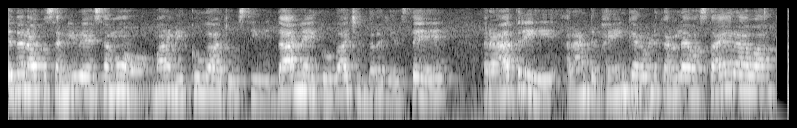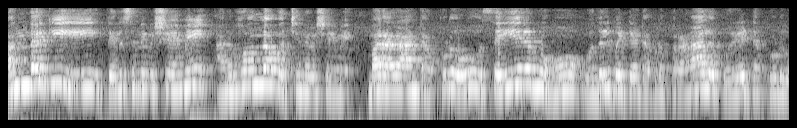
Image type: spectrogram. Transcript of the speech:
ఏదైనా ఒక సన్నివేశమో మనం ఎక్కువగా చూసి దాన్నే ఎక్కువగా చింతన చేస్తే రాత్రి అలాంటి భయంకరమైన కరలే వస్తాయా రావా? అందరికీ తెలిసిన విషయమే అనుభవంలోకి వచ్చిన విషయమే. మరి అలాంటప్పుడు శరీరము వదిలిపెట్టేటప్పుడు ప్రాణాలు పోయేటప్పుడు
